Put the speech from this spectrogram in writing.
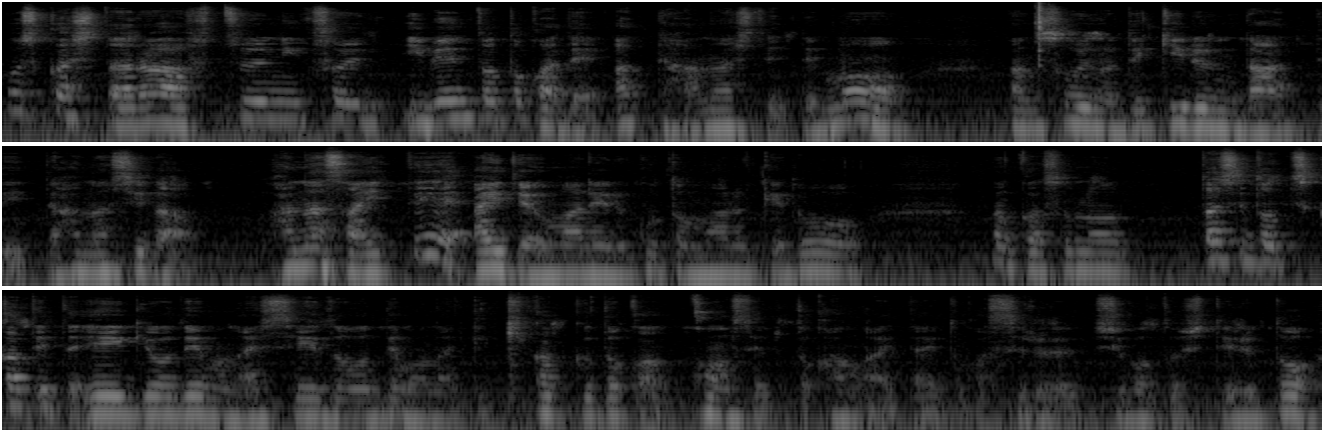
もしかしたら普通にそういうイベントとかで会って話しててもあのそういうのできるんだって言って話が花咲いてアイデア生まれることもあるけどなんかその私どっちかっていったら営業でもないし製造でもないけど企画とかコンセプト考えたりとかする仕事してると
